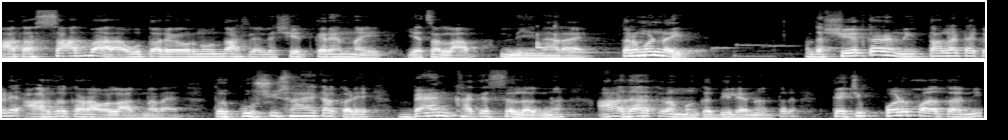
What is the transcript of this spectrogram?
आता सात बारा उतार्यावर नोंद असलेल्या शेतकऱ्यांनाही याचा लाभ मिळणार आहे. तर मंडळी आता शेतकऱ्यांनी तलाट्याकडे अर्ज करावा लागणार आहे. तर कृषी सहायकाकडे बँक खाते संलग्न आधार क्रमांक दिल्यानंतर त्याची पडताळणी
